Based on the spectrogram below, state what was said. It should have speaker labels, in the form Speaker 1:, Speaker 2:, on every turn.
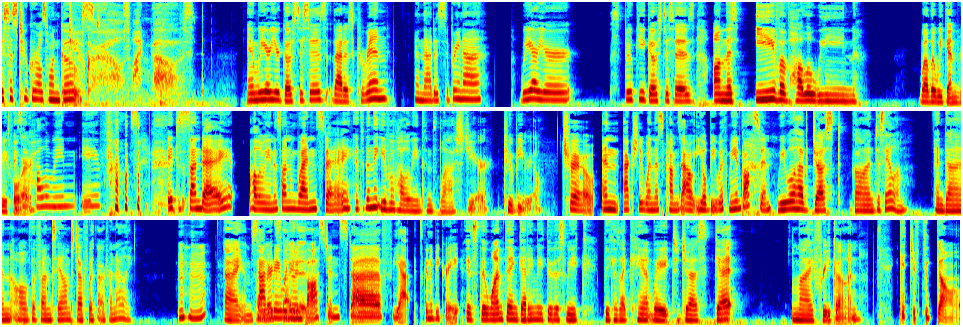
Speaker 1: This is Two Girls, One Ghost.
Speaker 2: Two girls, one ghost. And we are your ghostesses. That is Corinne.
Speaker 1: And that is Sabrina.
Speaker 2: We are your spooky ghostesses on this eve of Halloween. Well, the weekend before.
Speaker 1: Is it Halloween Eve? I was like,
Speaker 2: It's-
Speaker 1: it's Sunday. Halloween is on Wednesday.
Speaker 2: it's been the eve of Halloween since last year, to be real.
Speaker 1: True. And actually, when this comes out, you'll be with me in Boston.
Speaker 2: We will have just gone to Salem and done all of the fun Salem stuff with our friend Allie.
Speaker 1: Mm-hmm.
Speaker 2: I am so
Speaker 1: Saturday, we're doing. Boston stuff. Yeah, it's going to be great.
Speaker 2: It's the one thing getting me through this week because I can't wait to just get my freak on.
Speaker 1: Get your freak on.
